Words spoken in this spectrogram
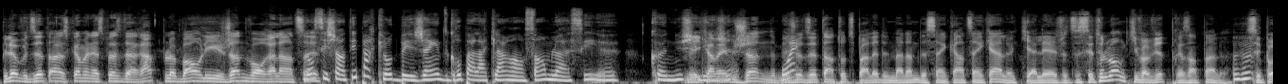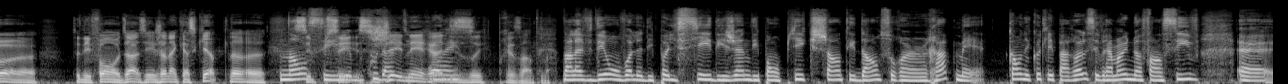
Puis là, vous dites, ah, c'est comme une espèce de rap. Là. Bon, les jeunes vont ralentir. Non, c'est chanté par Claude Bégin du groupe À la Claire Ensemble, là, assez euh, connu mais chez il est quand même jeune. Mais je veux dire, tantôt, tu parlais d'une madame de 55 ans là, qui allait. Je c'est tout le monde qui va vite présentement. Là. Mm-hmm. C'est pas... Euh, des fois, on dit, ah, c'est jeune à casquette. Là. Non, c'est généralisé présentement. Dans la vidéo, on voit là, des policiers, des jeunes, des pompiers qui chantent et dansent sur un rap, mais quand on écoute les paroles, c'est vraiment une offensive euh,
